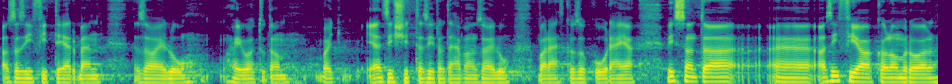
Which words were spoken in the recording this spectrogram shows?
az az IFI térben zajló, ha jól tudom, vagy ez is itt az irodában zajló barátkozók órája. Viszont a, az IFI alkalomról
